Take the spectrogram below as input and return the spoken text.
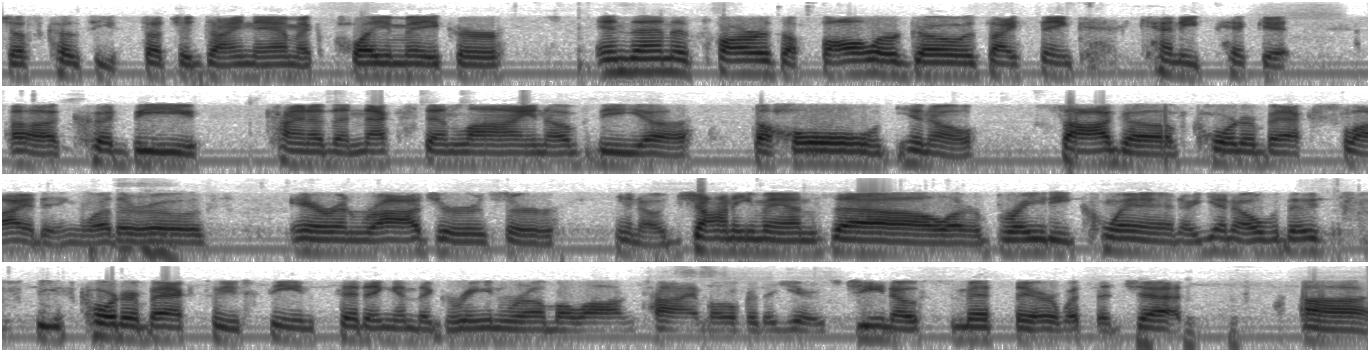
just because he's such a dynamic playmaker. And then as far as a faller goes, I think Kenny Pickett uh, could be kind of the next in line of the uh, the whole you know saga of quarterback sliding, whether it was Aaron Rodgers or you know Johnny Manziel or Brady Quinn or you know those, these quarterbacks we've seen sitting in the green room a long time over the years. Geno Smith there with the Jets. Uh,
